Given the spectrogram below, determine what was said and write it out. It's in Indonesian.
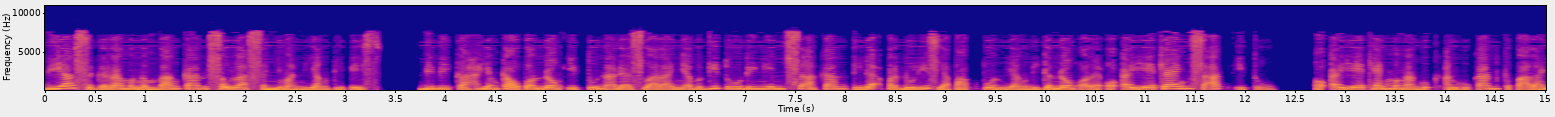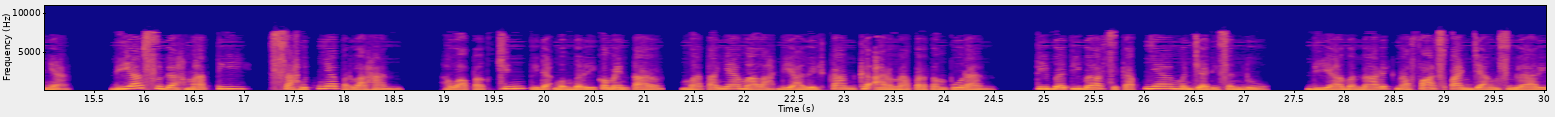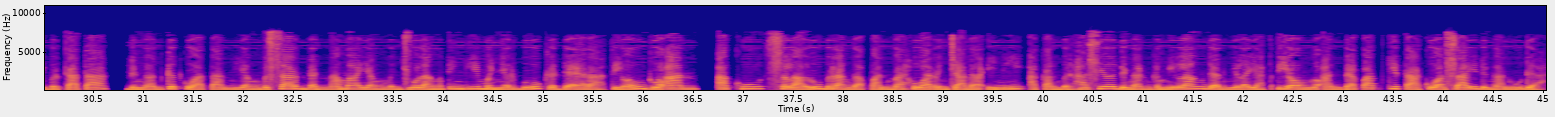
Dia segera mengembangkan seulas senyuman yang tipis. Bibikah yang kau pondong itu nada suaranya begitu dingin seakan tidak peduli siapa pun yang digendong oleh Oye Kang saat itu. Oye Kang mengangguk-anggukan kepalanya. Dia sudah mati, sahutnya perlahan. Hwa Pek Chin tidak memberi komentar, matanya malah dialihkan ke arna pertempuran. Tiba-tiba sikapnya menjadi sendu. Dia menarik nafas panjang sembari berkata, dengan kekuatan yang besar dan nama yang menjulang tinggi menyerbu ke daerah Tionggoan, aku selalu beranggapan bahwa rencana ini akan berhasil dengan gemilang dan wilayah Tionggoan dapat kita kuasai dengan mudah.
